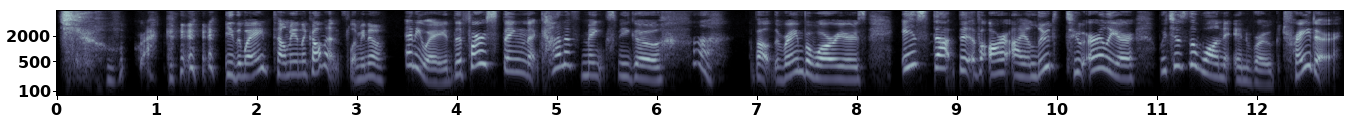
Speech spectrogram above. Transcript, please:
Crack. Either way, tell me in the comments, let me know. Anyway, the first thing that kind of makes me go, huh, about the Rainbow Warriors is that bit of art I alluded to earlier, which is the one in Rogue Trader.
